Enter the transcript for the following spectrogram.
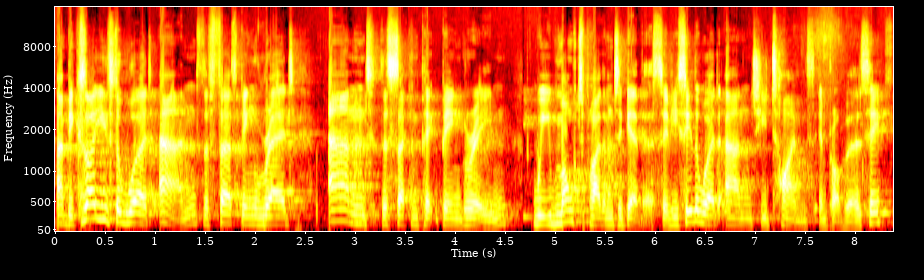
And because I use the word and, the first being red and the second pick being green, we multiply them together. So if you see the word and, you times in probability.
